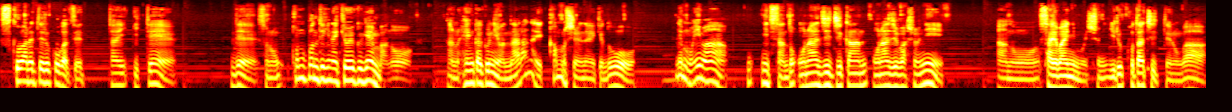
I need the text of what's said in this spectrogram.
救われてる子が絶対いて、で、その、根本的な教育現場の、あの、変革にはならないかもしれないけど、でも今、みちさんと同じ時間、同じ場所に、あの、幸いにも一緒にいる子たちっていうのが、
